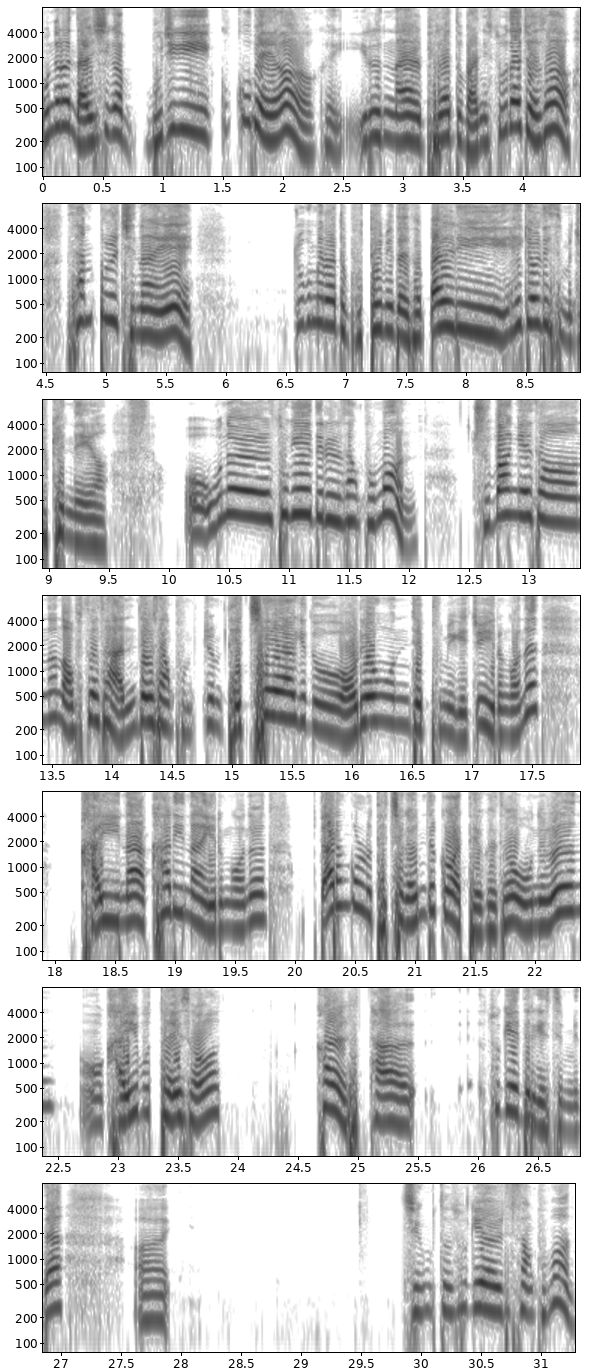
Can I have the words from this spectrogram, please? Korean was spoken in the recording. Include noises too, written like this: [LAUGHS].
오늘은 날씨가 무지 꿉꿉해요. 그 이런 날 비라도 많이 쏟아져서 산불 진화에 조금이라도 보탬이 돼서 빨리 해결됐으면 좋겠네요. 어, 오늘 소개해드릴 상품은 주방에서는 없어서 안 될 상품, 좀 대체하기도 어려운 제품이겠죠. 이런 거는 가위나 칼이나 이런 거는 다른 걸로 대체가 힘들 것 같아요. 그래서 오늘은 어, 가위부터 해서 칼 다 소개해드리겠습니다. 어, 지금부터 소개할 상품은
